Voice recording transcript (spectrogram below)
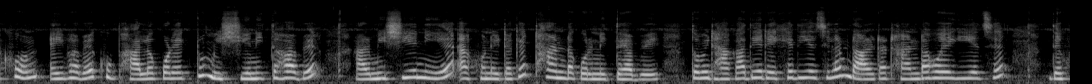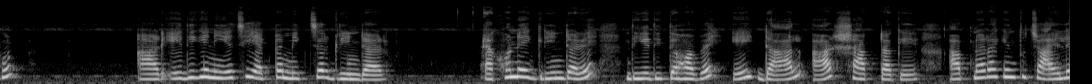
এখন এইভাবে খুব ভালো করে একটু মিশিয়ে নিতে হবে। আর মিশিয়ে নিয়ে এখন এটাকে ঠান্ডা করে নিতে হবে। তো আমি ঢাকা দিয়ে রেখে দিয়েছিলাম, ডালটা ঠান্ডা হয়ে গিয়েছে। দেখুন, আর এদিকে নিয়েছি একটা মিক্সচার গ্রিন্ডার। এখন এই গ্রিনটারে দিয়ে দিতে হবে এই ডাল আর শাকটাকে। আপনারা কিন্তু চাইলে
